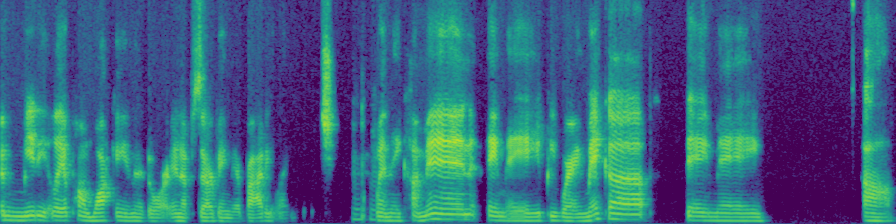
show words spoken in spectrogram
immediately upon walking in the door and observing their body language. Mm-hmm. When they come in, they may be wearing makeup, they may um,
